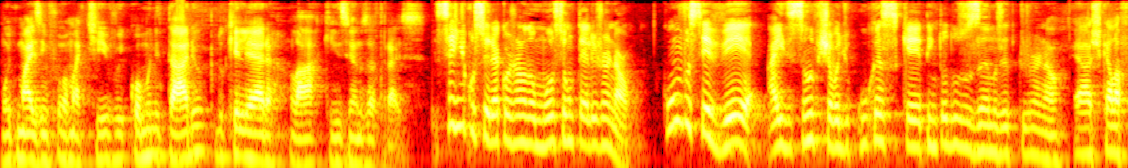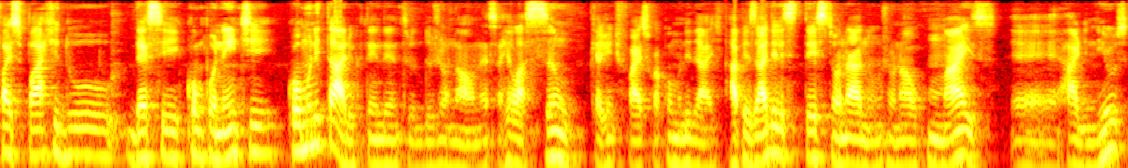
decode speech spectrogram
muito mais informativo e comunitário do que ele era lá 15 anos atrás. Se a gente considerar que o Jornal do Almoço é um telejornal, como você vê a edição Festival de Cucas que tem todos os anos dentro do jornal? Eu acho que ela faz parte do, desse componente comunitário que tem dentro do jornal, né? essa relação que a gente faz com a comunidade. Apesar de ele ter se tornado um jornal com mais é, hard news,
